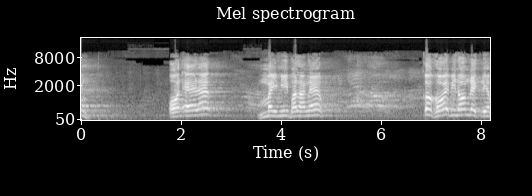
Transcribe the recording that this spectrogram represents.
ง อ่อนแอแล้ว ไม่มีพลังแล้ว ก็ขอให้พี่น้องได้เตรียม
